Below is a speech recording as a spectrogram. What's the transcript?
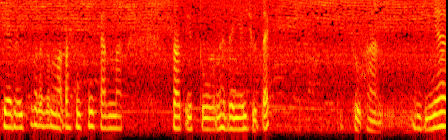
Tiana itu ngerasa marah mungkin karena saat itu nadanya jutek. Itu kan. Jadinya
